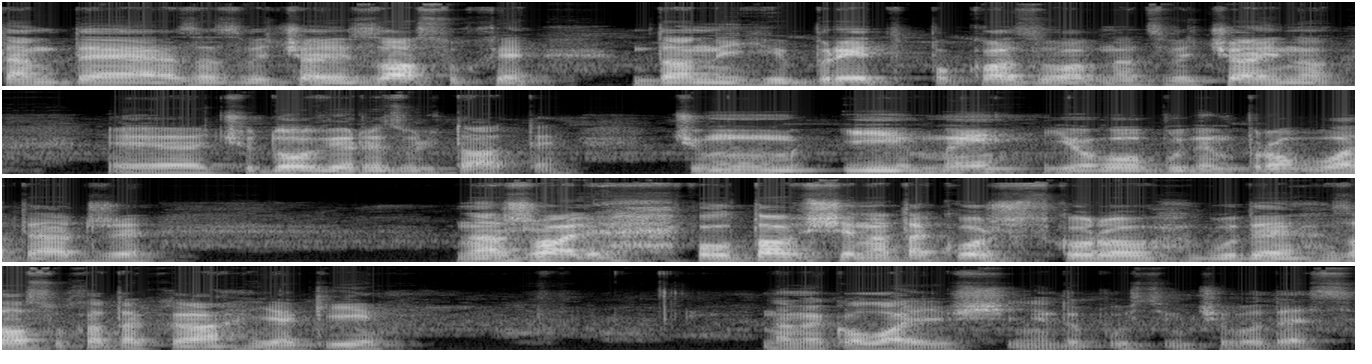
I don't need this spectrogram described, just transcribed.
там, де зазвичай засухи, даний гібрид показував надзвичайно чудові результати. Чому і ми його будемо пробувати, адже, на жаль, Полтавщина також скоро буде засуха така, як і на Миколаївщині, допустимо, чи в Одесі.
